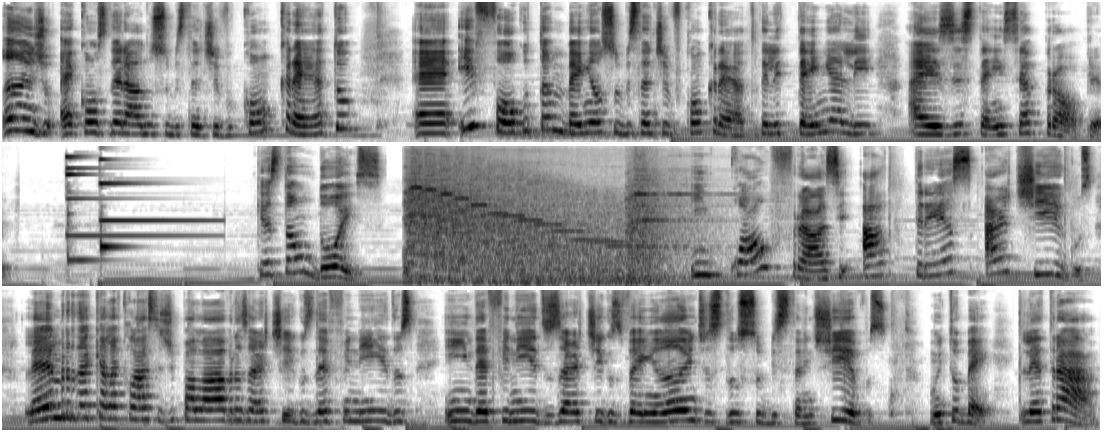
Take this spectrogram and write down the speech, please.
Anjo é considerado um substantivo concreto é, e fogo também é um substantivo concreto. Ele tem ali a existência própria. Questão 2. Qual frase há três artigos? Lembra daquela classe de palavras, artigos definidos e indefinidos? Os artigos vêm antes dos substantivos? Muito bem. Letra A.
